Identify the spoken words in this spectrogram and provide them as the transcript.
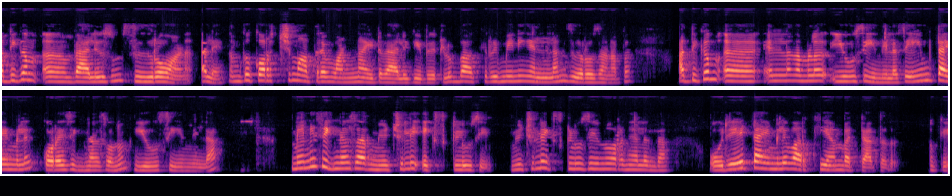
അധികം വാല്യൂസും സീറോ ആണ്. അല്ലെ? നമുക്ക് കുറച്ച് മാത്രമേ വൺ ആയിട്ട് വാല്യൂ കീപ്പ് ചെയ്തിട്ടുള്ളൂ. ബാക്കി റിമൈനിങ് എല്ലാം സീറോസ് ആണ്. അപ്പൊ അധികം എല്ലാം നമ്മൾ യൂസ് ചെയ്യുന്നില്ല. സെയിം ടൈമിൽ കുറേ സിഗ്നൽസ് ഒന്നും യൂസ് ചെയ്യുന്നില്ല. Many signals are mutually exclusive mutually exclusive എന്ന് പറഞ്ഞാൽ എന്താ? ഒരേ ടൈമിൽ വർക്ക് ചെയ്യാൻ പറ്റാത്തത്. ഓക്കെ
